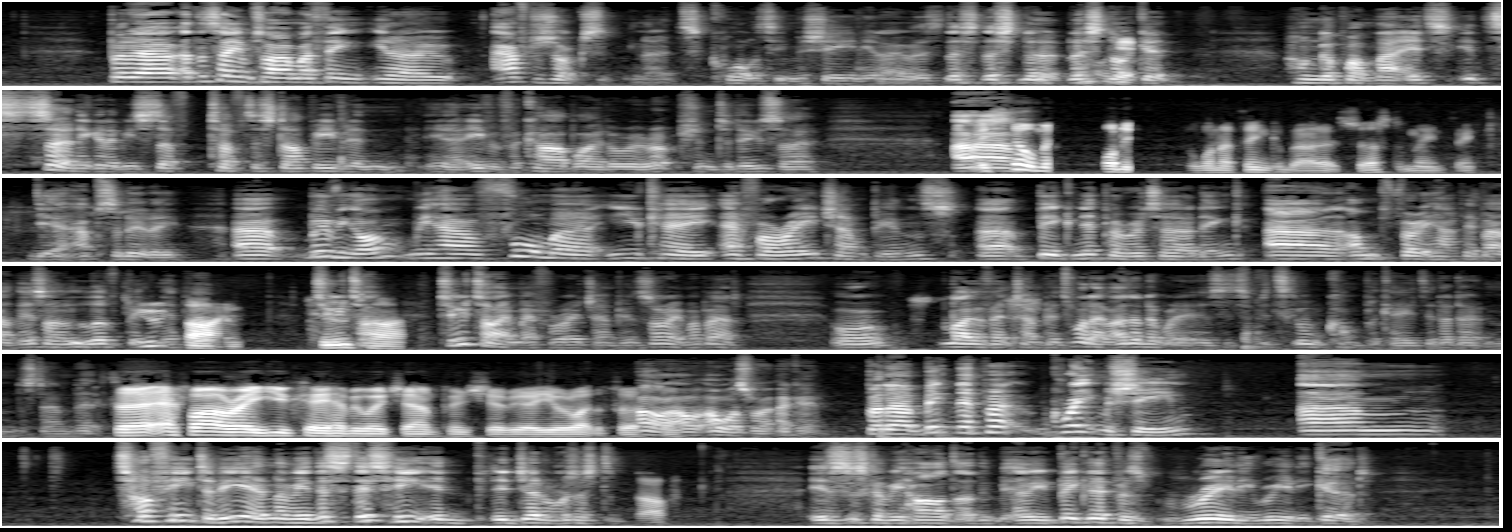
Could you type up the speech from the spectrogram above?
But uh, at the same time, I think you know Aftershocks. You know, it's a quality machine. You know, let's let's, let's not, let's not get hung up on that. It's it's certainly going to be stuff tough to stop, even you know even for Carbide or Eruption to do so. It Um, still makes the body when I think about it, so that's the main thing. Yeah, absolutely. Uh, moving on, we have former UK FRA champions, uh, Big Nipper returning, and I'm very happy about this. I love Big Two Nipper. time, two time. Two-time FRA champion. Sorry, my bad. Or live event champions, whatever. I don't know what it is. It's, it's all complicated. I don't understand it. The FRA UK Heavyweight Championship. Yeah, you were right the first time. Oh, I, I was right. Okay, but uh, Big Nipper, great machine. Um, tough heat to be in. I mean, this this heat in, in general is just Tough. Is just going to be hard. I mean, Big Nipper's really really good,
